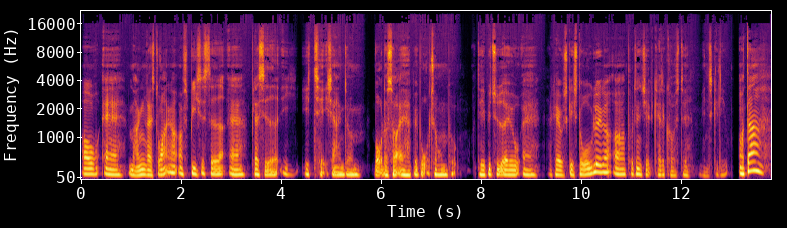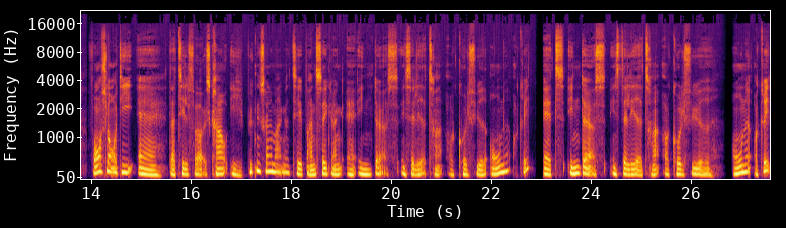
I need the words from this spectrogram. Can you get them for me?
og at mange restauranter og spisesteder er placeret i etageejendomme, hvor der så er beboelse ovenpå. Og det betyder jo, at der kan jo ske store ulykker, og potentielt kan det koste menneskeliv. Og der foreslår de, at der tilføjes krav i bygningsreglementet til brandsikring af indendørs installeret træ og kulfyrede ovne og grill, at indendørs installeret træ og kulfyrede ovne og grill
